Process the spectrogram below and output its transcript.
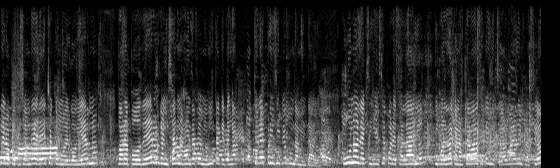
de la oposición de derecha como del gobierno, para poder organizar una agenda feminista que tenga tres principios fundamentales. Uno, la exigencia por el salario, igual a la canasta básica indexada igual a la inflación,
